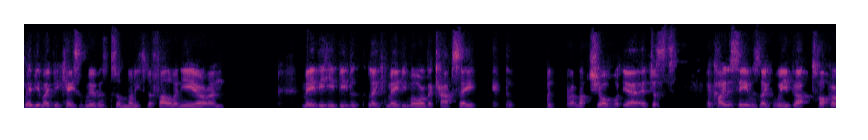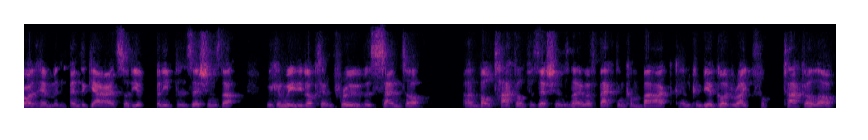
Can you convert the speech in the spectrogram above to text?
maybe it might be a case of moving some money to the following year, and maybe he'd be like maybe more of a cap save. I'm not sure, but yeah, it just it kind of seems like we've got Tucker on him and, and the guard. So the only positions that we can really look to improve is centre and both tackle positions. Now, if Becton come back and can be a good right tackle or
